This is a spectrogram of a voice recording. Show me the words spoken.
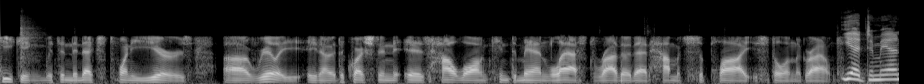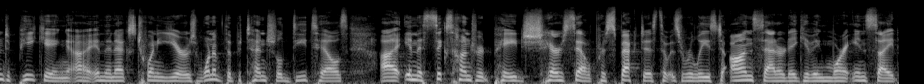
peaking within the next 20 years, uh, really, you know, the question is how long can demand last rather than how much supply is still on the ground? Yeah, demand peaking uh, in the next 20 years. One of the potential details uh, in the 600 page share sale prospectus that was released on Saturday, giving more insight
